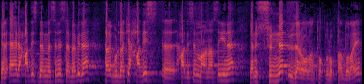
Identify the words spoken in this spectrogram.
Yani ehli hadis denmesinin sebebi de tabi buradaki hadis e, hadisin manası yine yani sünnet üzere olan topluluktan dolayı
